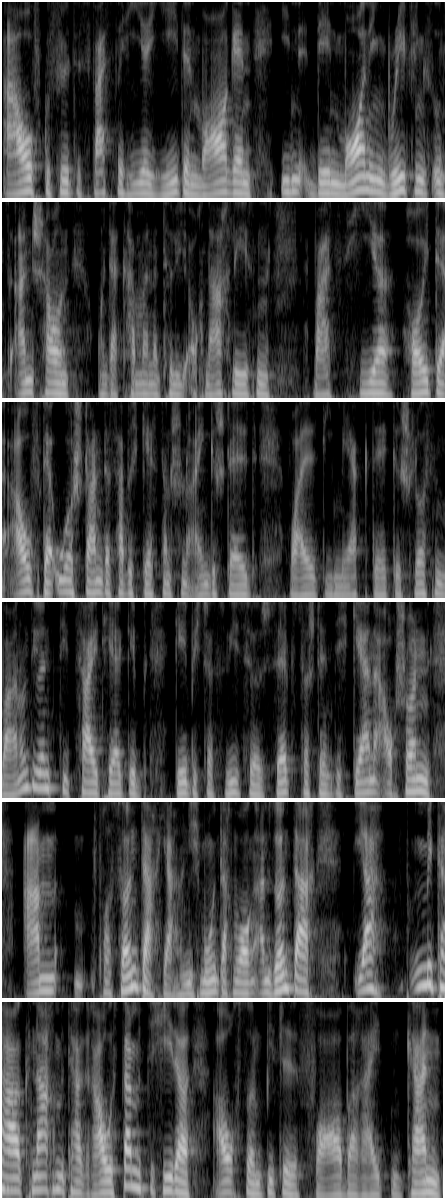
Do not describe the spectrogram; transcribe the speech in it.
aufgeführt ist, was wir hier jeden Morgen in den Morning Briefings uns anschauen. Und da kann man natürlich auch nachlesen, was hier heute auf der Uhr stand. Das habe ich gestern schon eingestellt, weil die Märkte geschlossen waren. Und wenn es die Zeit hergibt, gebe ich das Research selbstverständlich gerne auch schon am Sonntag, ja, nicht Montagmorgen, am Sonntag, ja, Mittag, Nachmittag raus, damit sich jeder auch so ein bisschen vorbereiten kann.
